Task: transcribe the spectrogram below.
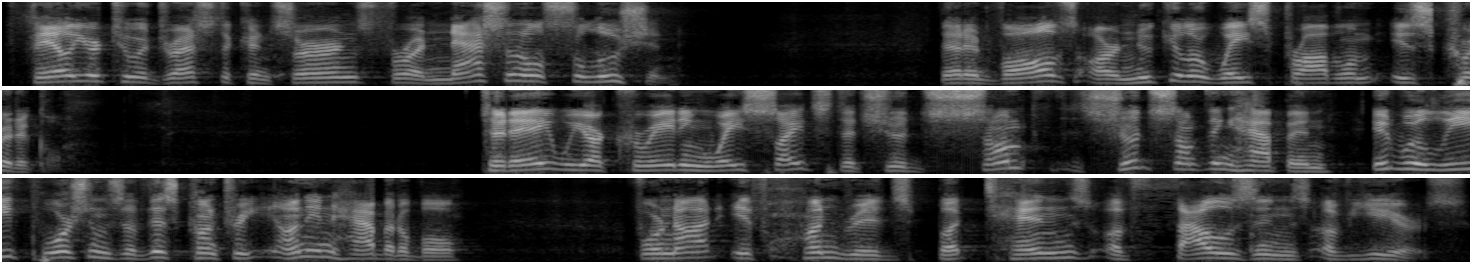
Failure to address the concerns for a national solution that involves our nuclear waste problem is critical. Today, we are creating waste sites that should, some, should something happen, it will leave portions of this country uninhabitable for not if hundreds, but tens of thousands of years.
